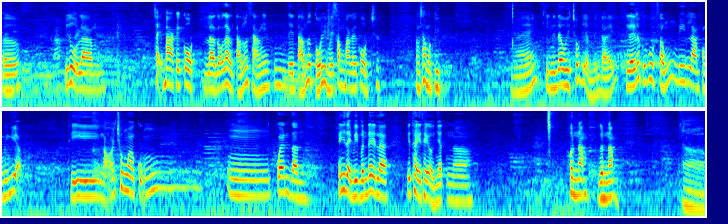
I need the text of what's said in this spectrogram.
Ừ, ví dụ là chạy ba cái cột là rõ ràng 8 giờ sáng đến, 8 giờ tối thì mới xong ba cái cột chứ. Làm sao mà kịp. Đấy thì đến đâu thì chốt điểm đến đấy. Thì đấy là cái cuộc sống đi làm phòng thí nghiệm. Thì nói chung là cũng um, quen dần. Thế tại vì vấn đề là như thầy thầy ở Nhật uh, hơn năm gần năm. À,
